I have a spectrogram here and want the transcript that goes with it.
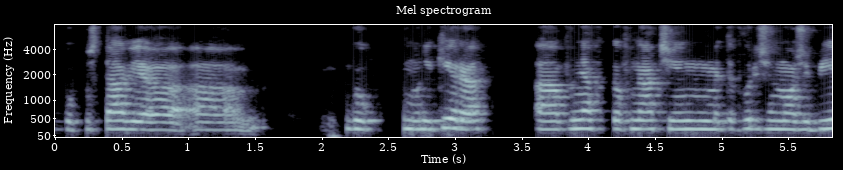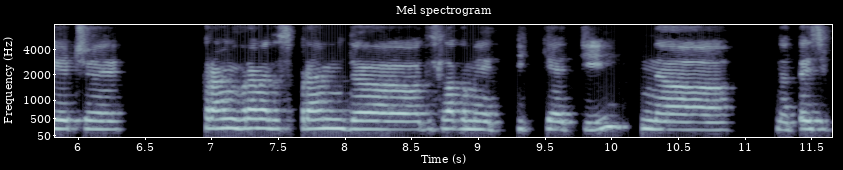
го поставя, а, го комуникира а, по някакъв начин, метафоричен може би, е, че крайно време да спрем да, да слагаме етикети на, на тези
